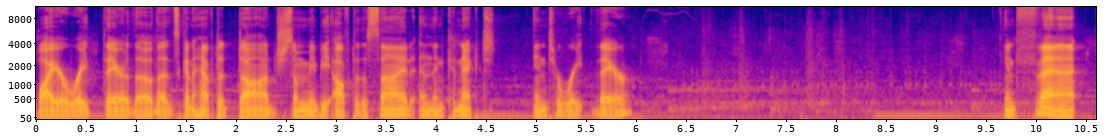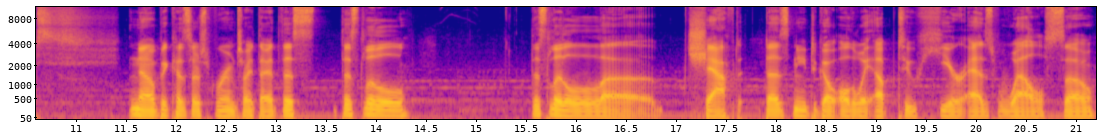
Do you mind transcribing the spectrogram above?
wire right there, though, that's going to have to dodge, so maybe off to the side and then connect into right there. In fact, no, because there's rooms right there. This this little this little uh, shaft does need to go all the way up to here as well. So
